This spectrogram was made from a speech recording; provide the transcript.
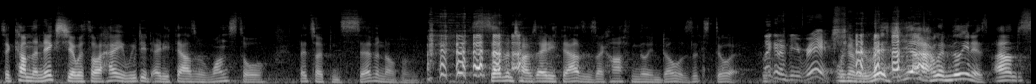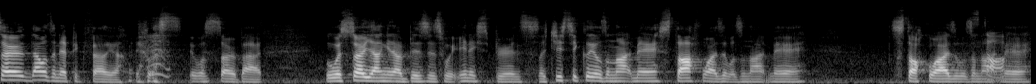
So come the next year, we thought, hey, we did eighty thousand with one store. Let's open seven of them. seven times eighty thousand is like half a million dollars. Let's do it. We're going to be rich. We're gonna be rich. yeah, we're millionaires. Um, so that was an epic failure. It was, it was so bad. We were so young in our business, we are inexperienced. Logistically, it was a nightmare. Staff-wise, it was a nightmare. Stock-wise, it was a Stock. nightmare.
